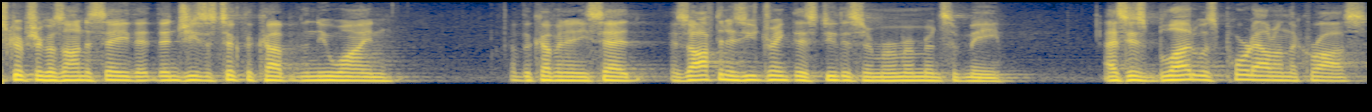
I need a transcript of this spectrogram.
Scripture goes on to say that then Jesus took the cup of the new wine of the covenant. He said, as often as you drink this, do this in remembrance of me. As his blood was poured out on the cross,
